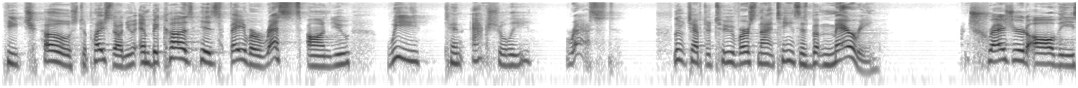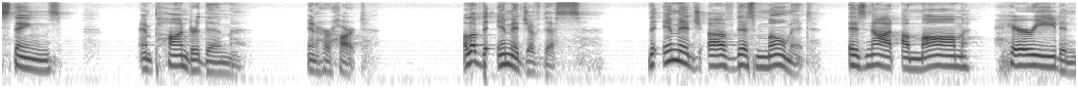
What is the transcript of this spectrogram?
He chose to place it on you, and because his favor rests on you, we can actually rest. Luke chapter 2, verse 19 says, But Mary, treasured all these things and pondered them in her heart. I love the image of this. The image of this moment is not a mom harried and,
